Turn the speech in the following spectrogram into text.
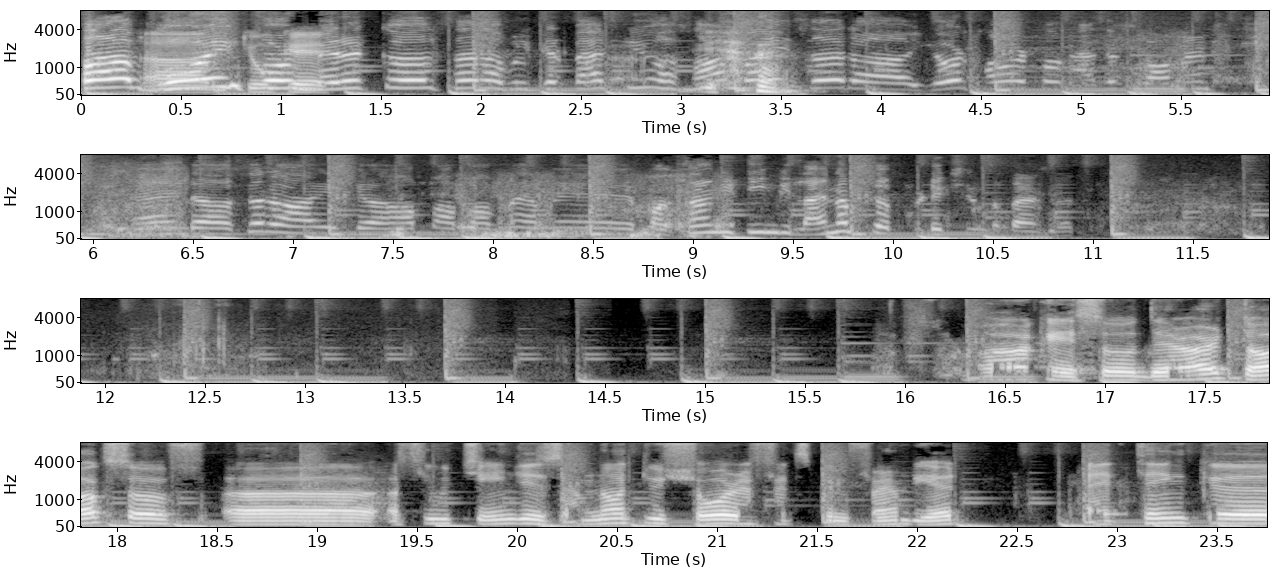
Saab Uh, going for क्योंकि- miracles, sir. I will get back to you. Hassan bhai, sir, uh, your thoughts on Haider's comments. And uh, sir, uh, एक, uh, आप आप हमें हमें पाकिस्तान की टीम की लाइनअप का प्रेडिक्शन बताएं सर. Okay, so there are talks of uh, a few changes. I'm not too sure if it's confirmed yet. I think uh,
